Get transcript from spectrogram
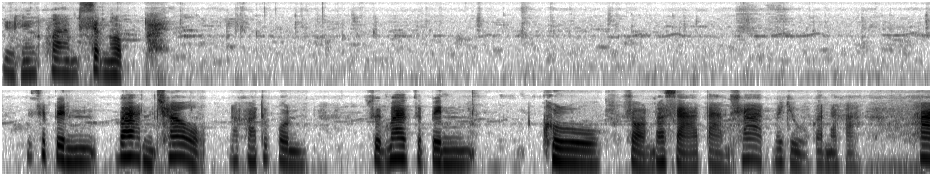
อยู่ในความสงบ นี่จะเป็นบ้านเช่านะคะทุกคนส่วนมากจะเป็นครูสอนภาษาต่างชาติมาอยู่กันนะคะห้า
